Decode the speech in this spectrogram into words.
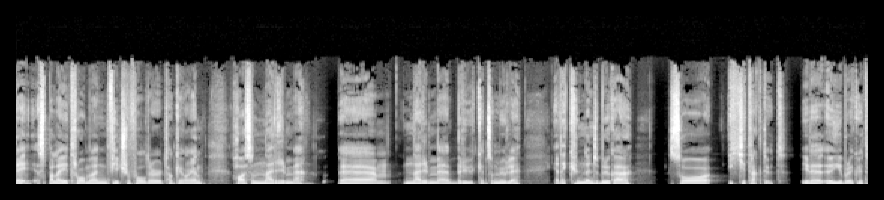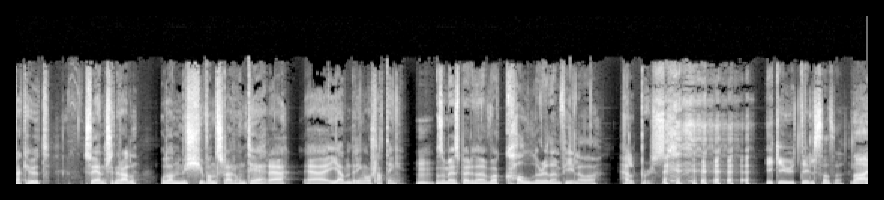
Det spiller i tråd med den feature folder-tankegangen. Ha det så nærme, eh, nærme bruken som mulig. Er det kun den som bruker det, så ikke trekk det ut. I det øyeblikket vi trekker ut, så er den generell, og da er den mye vanskeligere å håndtere eh, i endring og sletting. Mm. Og så må jeg spørre deg, hva kaller du den fila da? Helpers. Ikke utils, altså. Nei.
